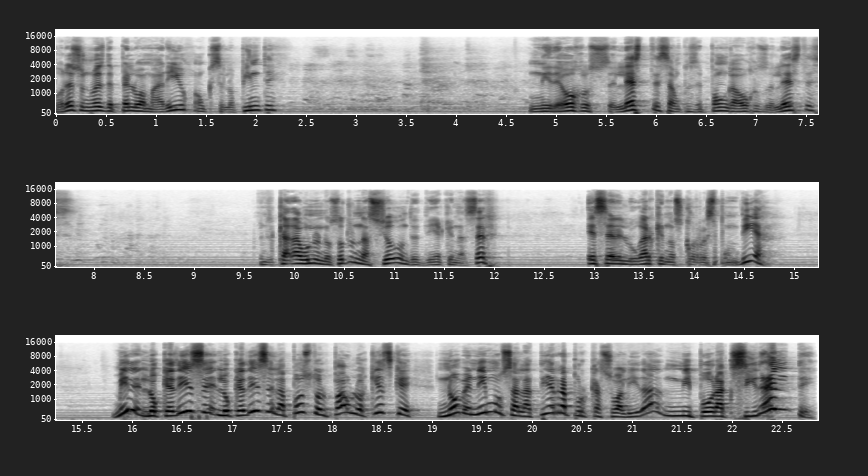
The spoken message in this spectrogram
Por eso no es de pelo amarillo, aunque se lo pinte. Ni de ojos celestes, aunque se ponga ojos celestes. Cada uno de nosotros nació donde tenía que nacer. Ese era el lugar que nos correspondía. Miren, lo que dice, lo que dice el apóstol Pablo aquí es que no venimos a la tierra por casualidad, ni por accidente,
